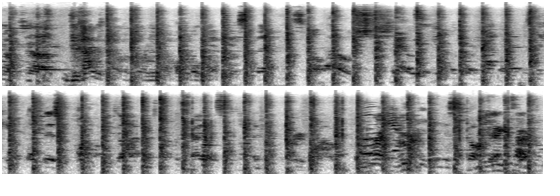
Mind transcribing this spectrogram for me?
I, I, uh, the guy was me, a horrible lamp, and so that, so, oh, shit. You're gonna get tired.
